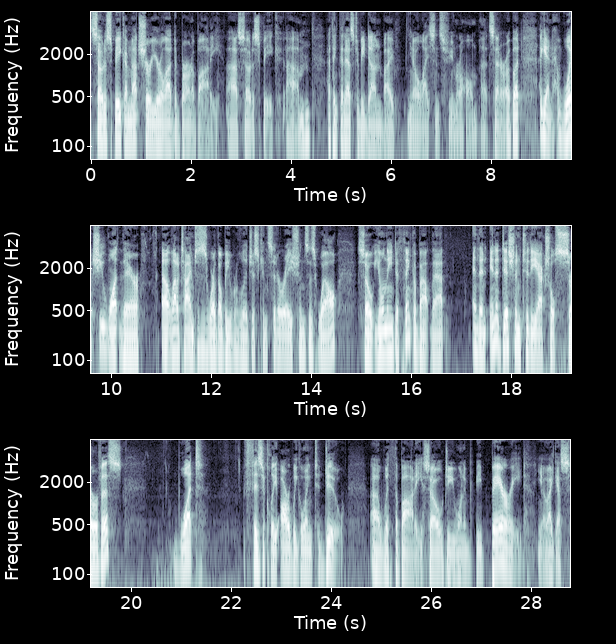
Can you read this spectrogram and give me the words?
so to speak. I'm not sure you're allowed to burn a body, uh, so to speak. Um, I think that has to be done by you know a licensed funeral home, etc. But again, what you want there, a lot of times this is where there'll be religious considerations as well. So you'll need to think about that, and then in addition to the actual service, what physically are we going to do uh, with the body? So do you want to be buried? You know, I guess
